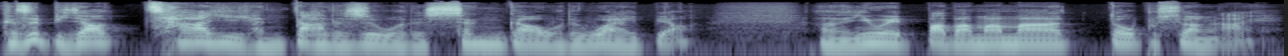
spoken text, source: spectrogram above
可是比较差异很大的是我的身高，我的外表。嗯，因为爸爸妈妈都不算矮，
